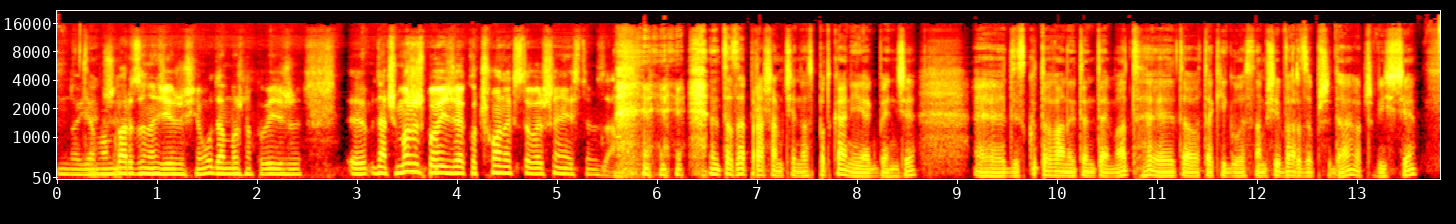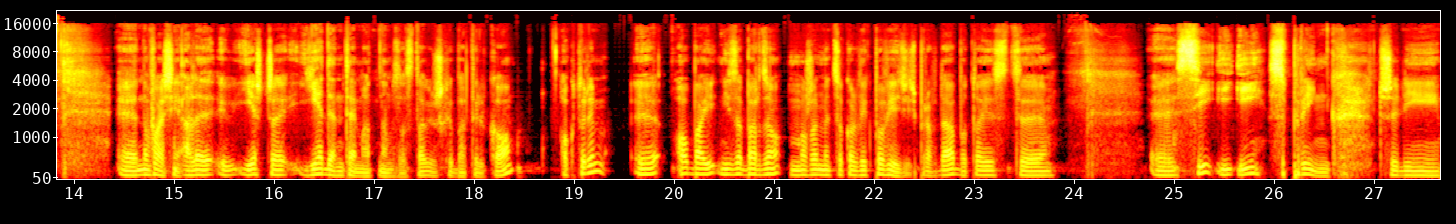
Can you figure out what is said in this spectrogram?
No ja Także. mam bardzo nadzieję, że się uda. Można powiedzieć, że yy, znaczy możesz powiedzieć, że jako członek stowarzyszenia jestem za. no to zapraszam cię na spotkanie, jak będzie e, dyskutowany ten temat. E, to taki głos nam się bardzo przyda, oczywiście. E, no właśnie, ale jeszcze jeden temat nam został, już chyba tylko, o którym e, obaj nie za bardzo możemy cokolwiek powiedzieć, prawda? Bo to jest CEE e Spring, czyli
